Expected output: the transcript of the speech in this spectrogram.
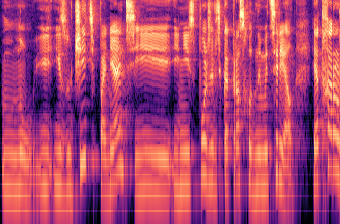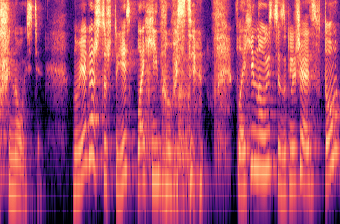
ну, изучить, понять и, и не использовать как расходный материал. Это хорошие новости. Но мне кажется, что есть плохие новости. плохие новости заключаются в том,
